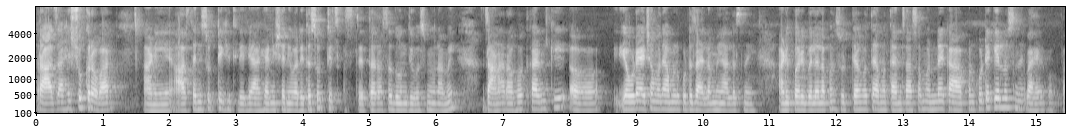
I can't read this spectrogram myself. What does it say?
तर आज आहे शुक्रवार आणि आज त्यांनी सुट्टी घेतलेली आहे आणि शनिवारी तर सुट्टीच असते. तर असं दोन दिवस मिळून आम्ही जाणार आहोत. कारण की एवढ्या याच्यामध्ये आम्हाला कुठं जायला मिळालंच नाही. आणि परिबेलाला पण सुट्ट्या होत्या. मग त्यांचं असं म्हणणं आहे का आपण कुठे गेलोच नाही बाहेर पप्पा.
